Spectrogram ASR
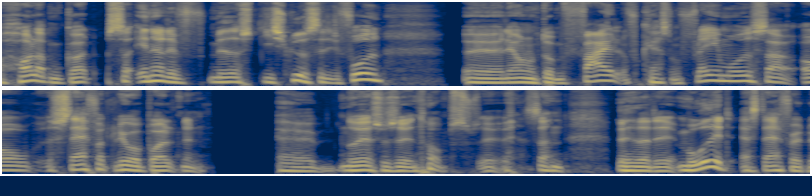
og holder dem godt, så ender det med, at de skyder sig i foden, øh, laver nogle dumme fejl, og får kastet nogle flag mod sig, og Stafford løber bolden ind. Øh, noget, jeg synes er enormt øh, sådan, hvad hedder det, modigt af Stafford,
